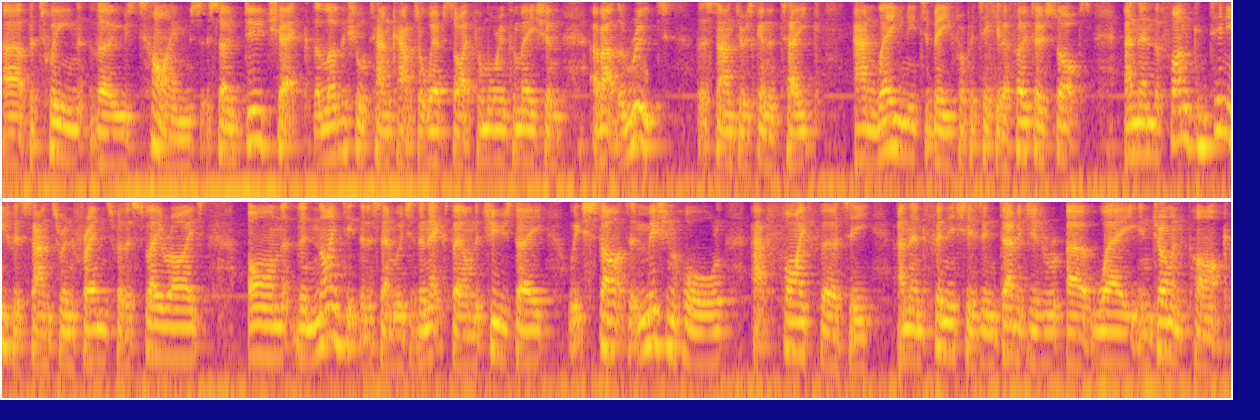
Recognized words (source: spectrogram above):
uh, between those times. So do check the Ludgershall Town Council website for more information about the route that Santa is going to take and where you need to be for particular photo stops. And then the fun continues with Santa and friends for the sleigh ride on the 19th of December, which is the next day on the Tuesday, which starts at Mission Hall at 5:30 and then finishes in Davidge's uh, Way in Drummond Park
